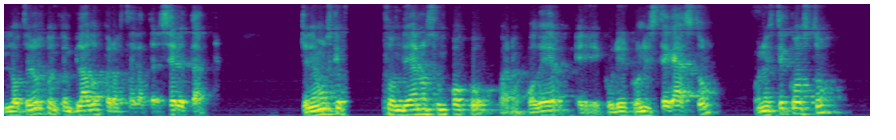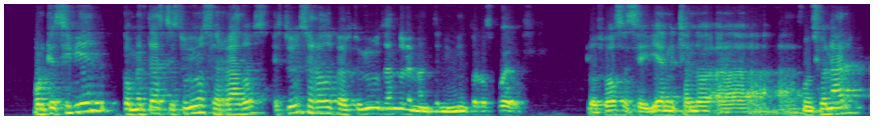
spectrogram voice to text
lo tenemos contemplado, pero hasta la tercera etapa. Tenemos que fondearnos un poco para poder eh, cubrir con este gasto, con este costo, porque si bien comentaste, estuvimos cerrados, estuvimos cerrados, pero estuvimos dándole mantenimiento a los juegos. Los juegos se seguían echando a, funcionar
